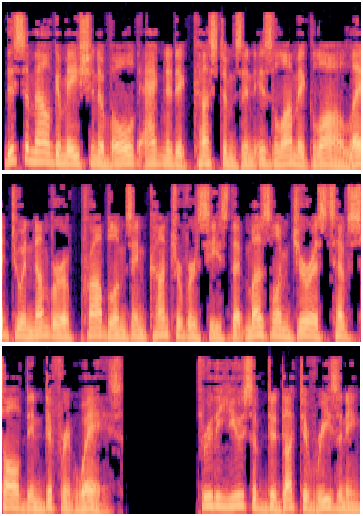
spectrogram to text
This amalgamation of old agnatic customs and Islamic law led to a number of problems and controversies that Muslim jurists have solved in different ways. Through the use of deductive reasoning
